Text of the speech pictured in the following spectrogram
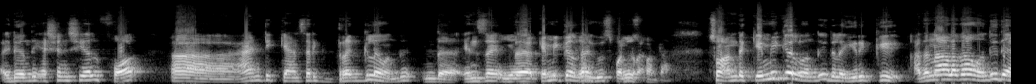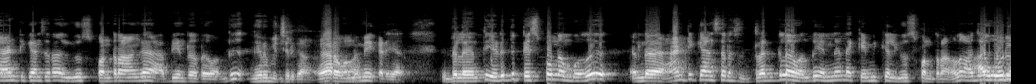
இது வந்து எசென்சியல் ஃபார் ஆன்டி கேன்சரிக் ட்ரக்ல வந்து இந்த இந்த கெமிக்கல் தான் யூஸ் பண்றாங்க. ஸோ அந்த கெமிக்கல் வந்து இதுல இருக்கு. அதனால தான் வந்து இது ஆன்டி கேன்சரா யூஸ் பண்றாங்க அப்படின்றத வந்து நிரூபிச்சிருக்காங்க. வேற ஒண்ணுமே கிடையாது. இதுல வந்து எடுத்து டெஸ்ட் பண்ணும்போது இந்த ஆன்டி கேன்சர் ட்ரக்ல வந்து என்னென்ன கெமிக்கல் யூஸ் பண்றாங்களோ அதுல ஒரு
